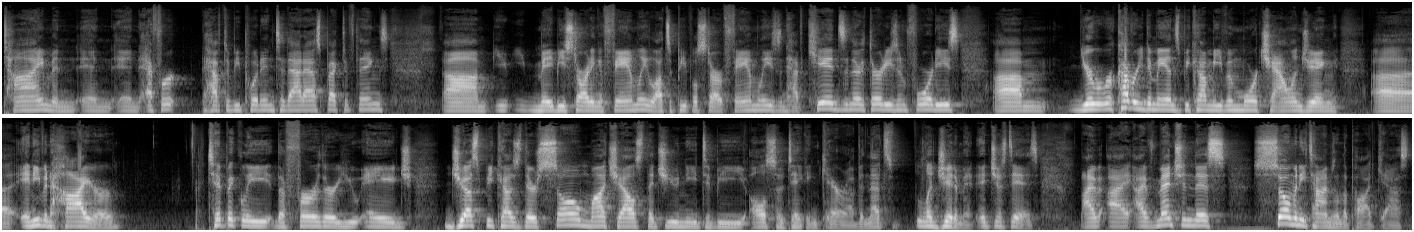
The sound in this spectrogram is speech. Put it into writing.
time and and and effort have to be put into that aspect of things. Um, you, you, may be starting a family. Lots of people start families and have kids in their 30s and 40s. Um, your recovery demands become even more challenging uh, and even higher typically the further you age just because there's so much else that you need to be also taken care of and that's legitimate it just is I, I, i've mentioned this so many times on the podcast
